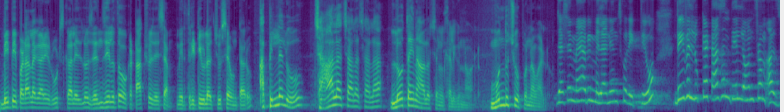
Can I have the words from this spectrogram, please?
బీపీ పడాల గారి రూట్స్ కాలేజీలో జెన్జీలతో ఒక టాక్ షో చేశాం. మీరు త్రీ టీవీలో చూసే ఉంటారు. ఆ పిల్లలు చాలా చాలా చాలా లోతైన ఆలోచనలు కలిగి ఉన్నవాళ్ళు. ముందు చూపు ఉన్నవాళ్ళు जैसे मैं अभी मिलेनियंस को देखती हूँ they will look at us and they learn from us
